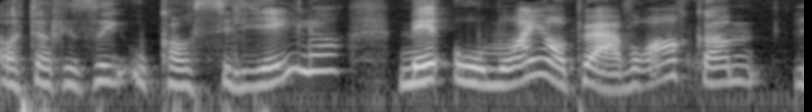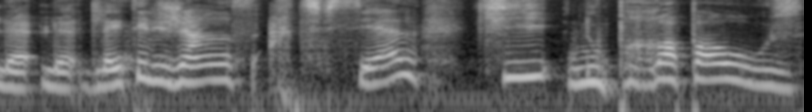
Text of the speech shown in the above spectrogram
autoriser ou concilier, là, mais au moins on peut avoir comme le, de l'intelligence artificielle qui nous propose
